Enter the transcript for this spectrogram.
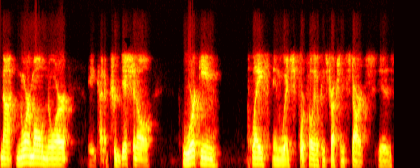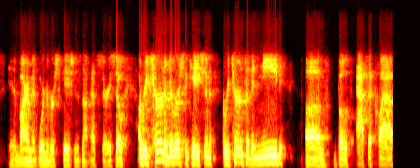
not normal nor a kind of traditional working place in which portfolio construction starts is an environment where diversification is not necessary. So a return of diversification, a return for the need of both asset class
